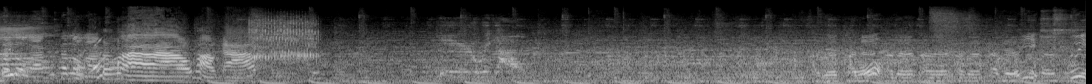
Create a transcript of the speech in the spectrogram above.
ไม่หลอกอะตลกอะเปล่าเปล่าครับเดินเดินเดินเดินเดินเดินเฮ้ย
